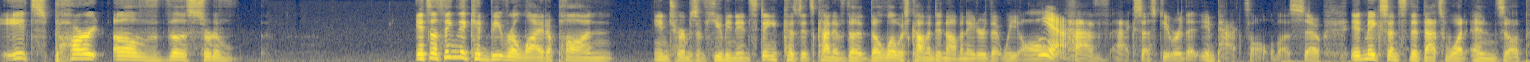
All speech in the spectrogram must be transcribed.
It's part of the sort of. It's a thing that could be relied upon in terms of human instinct because it's kind of the the lowest common denominator that we all Yeah. have access to or that impacts all of us. So it makes sense that that's what ends up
